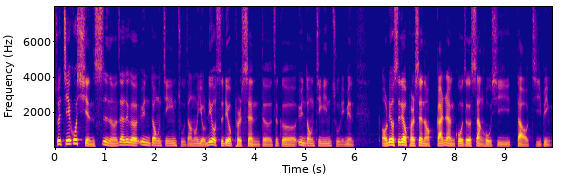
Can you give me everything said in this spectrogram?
所以结果显示呢，在这个运动精英组当中，有六十六 percent 的这个运动精英组里面，哦，六十六 percent 哦，感染过这个上呼吸道疾病，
